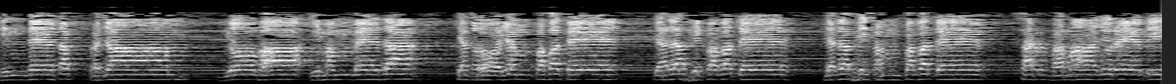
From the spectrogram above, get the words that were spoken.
विन्देत प्रजाम्। यो वा इमम् वेद यतोऽयम् पवते यदभिपवते यदभिसम्पवते सर्वमायुरेति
